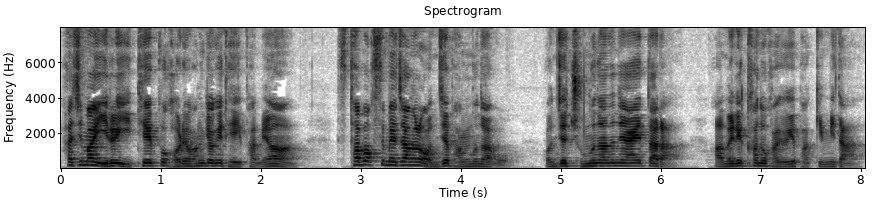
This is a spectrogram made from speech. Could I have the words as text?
하지만 이를 ETF 거래 환경에 대입하면 스타벅스 매장을 언제 방문하고 언제 주문하느냐에 따라 아메리카노 가격이 바뀝니다.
